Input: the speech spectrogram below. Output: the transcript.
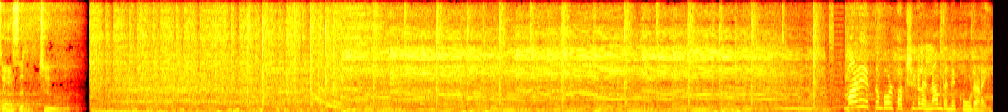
സീസൺ ടു മഴ എത്തുമ്പോൾ പക്ഷികളെല്ലാം തന്നെ കൂടണയും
